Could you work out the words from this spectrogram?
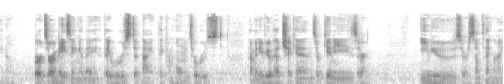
You know, birds are amazing and they, they roost at night. They come home to roost. How many of you have had chickens or guineas or emus or something, right?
